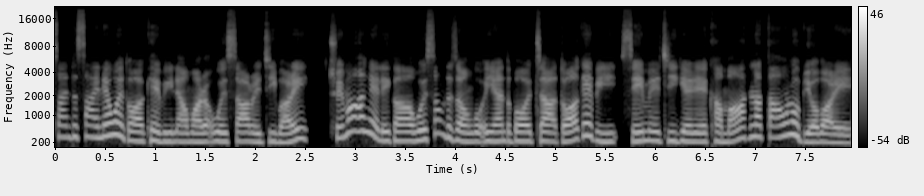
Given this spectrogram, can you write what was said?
ဆိုင်တဆိုင်နဲ့ဝင်သွားခဲ့ပြီးနောက်မှာတော့အဝေးစားတွေကြည့်ပါတယ်။ချွေးမငယ်လေးကဝေးဆောင်တစ်စုံကိုအရန်သဘောကျသွားခဲ့ပြီးဈေးမေးကြည့်ခဲ့တဲ့အခါမှာ2000လို့ပြောပါတယ်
